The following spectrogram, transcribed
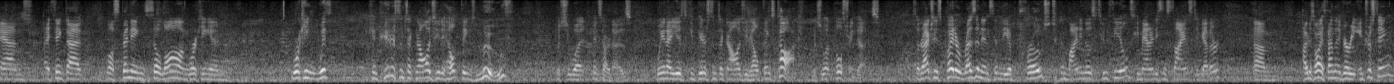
and I think that while spending so long working in working with computers and technology to help things move, which is what Pixar does, we and I use computers and technology to help things talk, which is what Pullstring does. So there actually is quite a resonance in the approach to combining those two fields, humanities and science, together. Um, I just always found that very interesting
